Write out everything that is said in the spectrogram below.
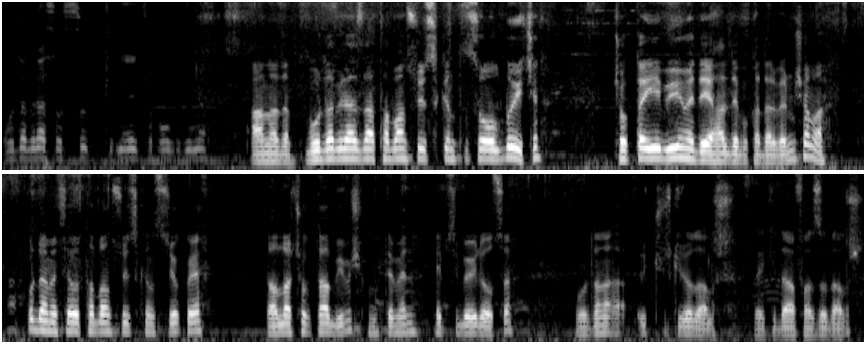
Orada biraz o su ne çok oldu yine. Anladım. Burada biraz daha taban suyu sıkıntısı olduğu için çok da iyi büyümediği halde bu kadar vermiş ama burada mesela o taban suyu sıkıntısı yok ve dallar çok daha büyümüş. Muhtemelen hepsi böyle olsa buradan 300 kilo da alır. Belki daha fazla da alır.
